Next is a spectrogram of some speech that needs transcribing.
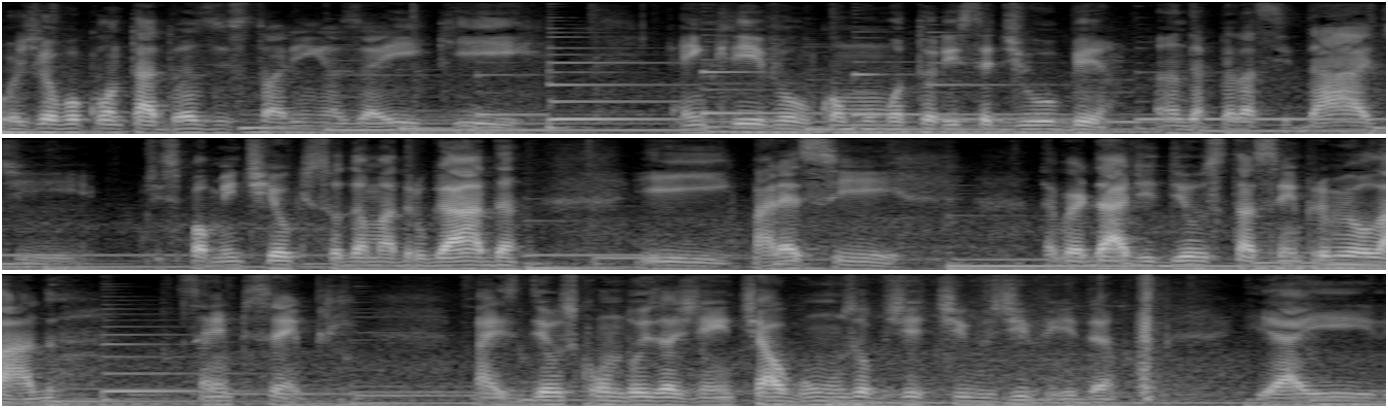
Hoje eu vou contar duas historinhas aí que é incrível como um motorista de Uber anda pela cidade, principalmente eu que sou da madrugada e parece, na verdade, Deus está sempre ao meu lado. Sempre, sempre. Mas Deus conduz a gente a alguns objetivos de vida. E aí,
